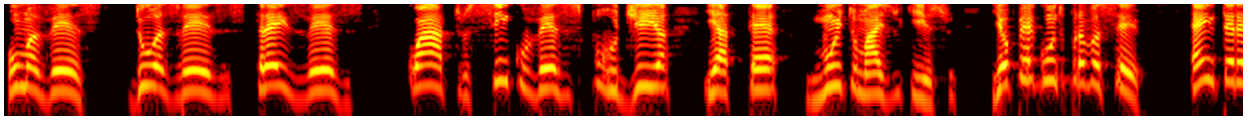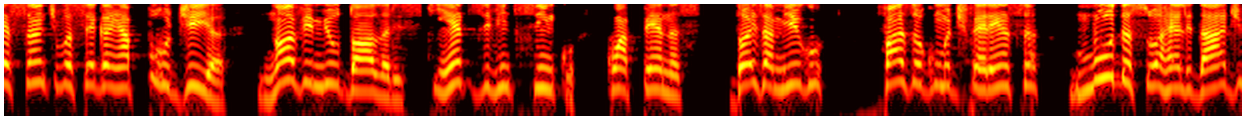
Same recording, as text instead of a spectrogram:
uma vez, duas vezes, três vezes, quatro, cinco vezes por dia e até muito mais do que isso. E eu pergunto para você: É interessante você ganhar por dia 9 mil dólares, 525, com apenas dois amigos, faz alguma diferença, muda sua realidade,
